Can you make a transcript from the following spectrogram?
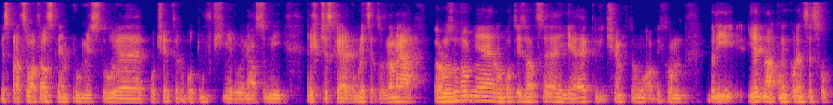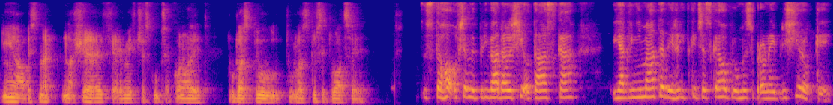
ve zpracovatelském průmyslu je počet robotů v Číně dvojnásobný než v České republice. To znamená, rozhodně robotizace je klíčem k tomu, abychom byli jedna konkurenceschopní a aby jsme naše firmy v Česku překonali tuhle situaci. Z toho ovšem vyplývá další otázka. Jak vnímáte vyhlídky českého průmyslu pro nejbližší roky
